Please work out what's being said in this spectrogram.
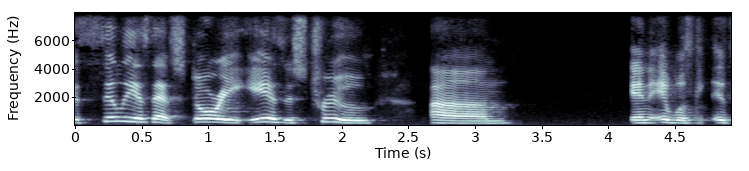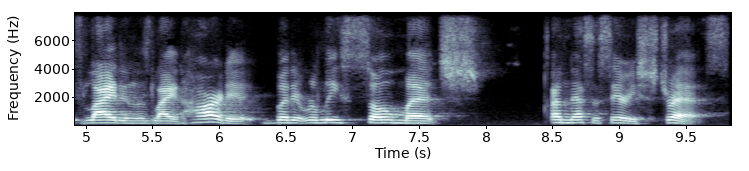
as silly as that story is, it's true. Um, and it was it's light and it's lighthearted, but it released so much unnecessary stress.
